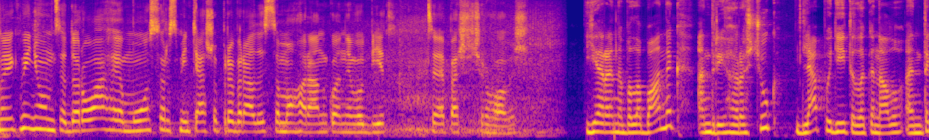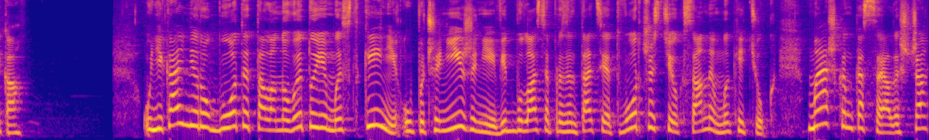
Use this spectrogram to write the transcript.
Ну, як мінімум, це дороги, мусор, сміття, що прибирали з самого ранку, а не в обід. Це першочергове. Ярина Балабаник, Андрій Гарощук для подій телеканалу НТК. Унікальні роботи талановитої мисткині у Печеніжині відбулася презентація творчості Оксани Микитюк. Мешканка селища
